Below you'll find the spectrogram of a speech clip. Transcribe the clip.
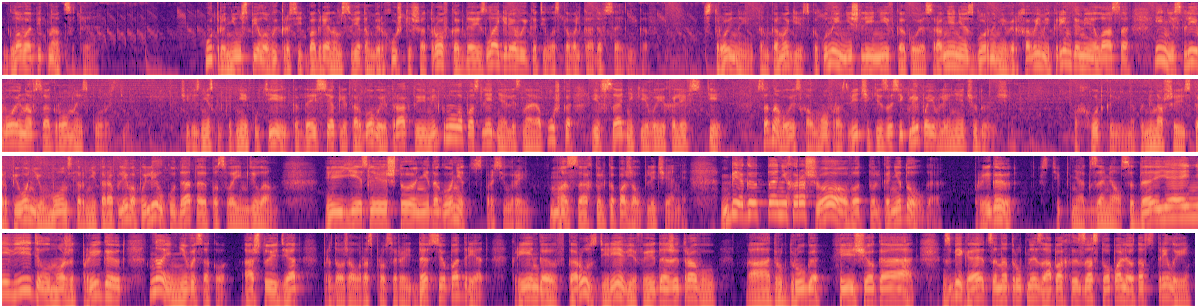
Глава 15 Утро не успело выкрасить багряным светом верхушки шатров, когда из лагеря выкатилась кавалькада всадников. Стройные, тонконогие скакуны не шли ни в какое сравнение с горными верховыми крингами Эласа и несли воинов с огромной скоростью. Через несколько дней пути, когда иссякли торговые тракты, мелькнула последняя лесная опушка, и всадники выехали в степь. С одного из холмов разведчики засекли появление чудовища. Походкой, напоминавшей скорпионью, монстр неторопливо пылил куда-то по своим делам. «И если что не догонит?» — спросил Рэй. Массах только пожал плечами. «Бегают-то они хорошо, вот только недолго». «Прыгают?» Степняк замялся. «Да я и не видел, может, прыгают, но и невысоко. А что едят?» Продолжал расспросы Рэй. «Да все подряд. Крингов, кору деревьев и даже траву. А друг друга? Еще как! Сбегаются на трупный запах за сто полетов стрелы».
